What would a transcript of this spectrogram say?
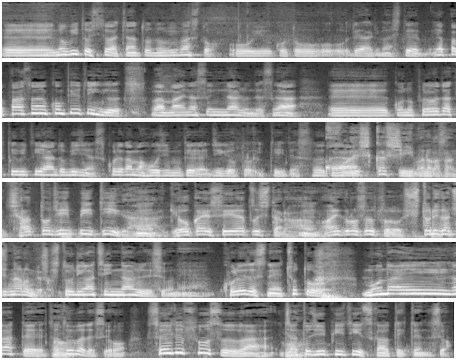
えー、伸びとしてはちゃんと伸びますということでありまして、やっぱパーソナルコンピューティングはマイナスになるんですが、えー、この productivity business、これがまあ法人向け事業と言っていいです。これしかし、今中さん、チャット GPT が業界制圧したら、うん、マイクロソフト一人勝ちになるんですか？一人勝ちになるでしょうね。これですね、ちょっと問題があって、例えばですよ、セールスフォースはチャット GPT 使うと言ってるんですよ。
